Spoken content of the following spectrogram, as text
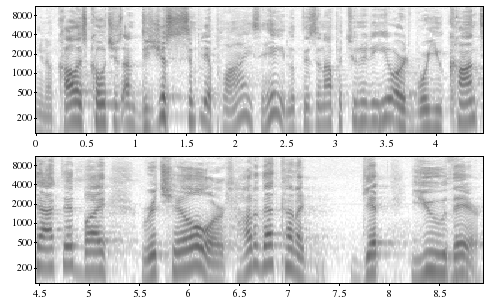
you know, college coaches, um, did you just simply apply? Say, hey, look, there's an opportunity here, or were you contacted by Rich Hill, or how did that kind of get you there?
